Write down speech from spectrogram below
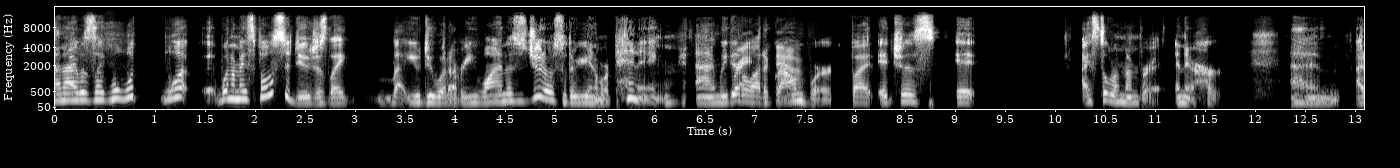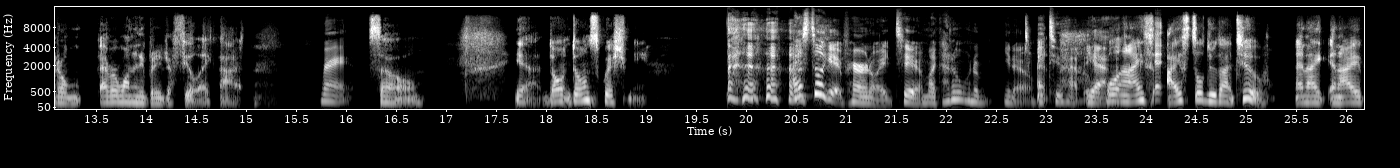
And I was like, well, what, what, what am I supposed to do? Just like let you do whatever you want. And this is judo. So they're, you know, we're pinning and we did Right, a lot of yeah. groundwork, but it just, it, I still remember it and it hurt. And I don't ever want anybody to feel like that. right. So yeah, don't, don't squish me. I still get paranoid too. I'm like, I don't want to, you know. be too happy. Yeah. Well, and I, s- Eh I still do that too. And I, and I,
